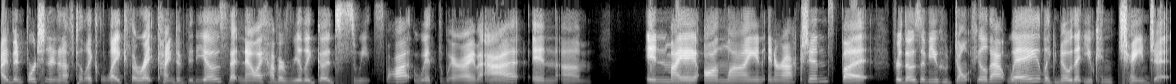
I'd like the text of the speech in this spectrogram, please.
I've been fortunate enough to like like the right kind of videos that now I have a really good sweet spot with where I'm at in um in my online interactions but for those of you who don't feel that way like know that you can change it.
